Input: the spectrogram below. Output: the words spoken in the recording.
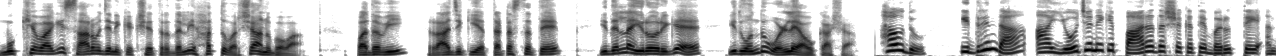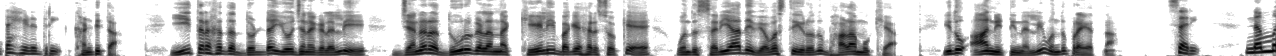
ಮುಖ್ಯವಾಗಿ ಸಾರ್ವಜನಿಕ ಕ್ಷೇತ್ರದಲ್ಲಿ ಹತ್ತು ವರ್ಷ ಅನುಭವ. ಪದವಿ ರಾಜಕೀಯ ತಟಸ್ಥತೆ ಇದೆಲ್ಲ ಇರೋರಿಗೆ ಇದು ಒಂದು ಒಳ್ಳೆ ಅವಕಾಶ. ಹೌದು. ಇದ್ರಿಂದ ಆ ಯೋಜನೆಗೆ ಪಾರದರ್ಶಕತೆ ಬರುತ್ತೆ ಅಂತ ಹೇಳಿದ್ರಿ. ಖಂಡಿತ. ಈ ತರಹದ ದೊಡ್ಡ ಯೋಜನೆಗಳಲ್ಲಿ ಜನರ ದೂರುಗಳನ್ನ ಕೇಳಿ ಬಗೆಹರಿಸೋಕೆ ಒಂದು ಸರಿಯಾದ ವ್ಯವಸ್ಥೆ ಇರೋದು ಬಹಳ ಮುಖ್ಯ. ಇದು ಆ ನಿಟ್ಟಿನಲ್ಲಿ ಒಂದು ಪ್ರಯತ್ನ. ಸರಿ ನಮ್ಮ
